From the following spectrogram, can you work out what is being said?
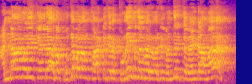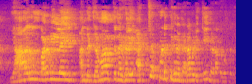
அண்ணாமலைக்கு எதிராக புஜபலம் காட்டுகிற துணை முதல்வர் அவர்கள் வந்திருக்க வேண்டாமா? யாரும் வரவில்லை. அந்த ஜமாத்தினர்களை அச்சப்படுத்துகிற நடவடிக்கை நடந்து கொண்டிருக்கிறது.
